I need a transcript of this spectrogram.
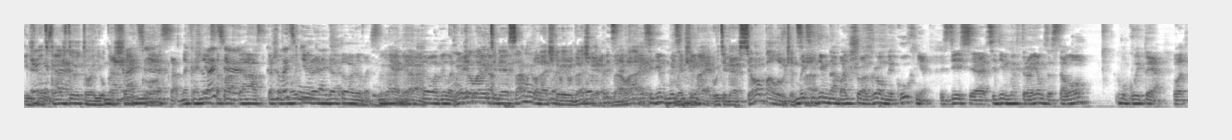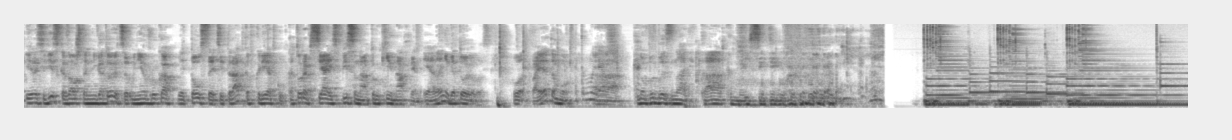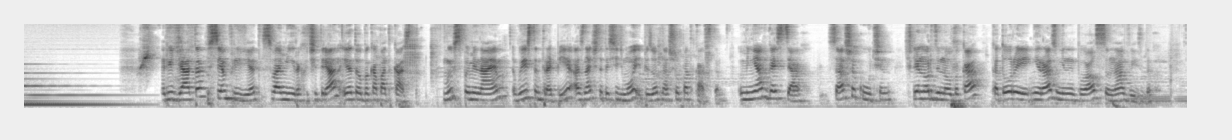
И Я не ждать знаю. каждую твою ошибку. Наконец-то, наконец-то подкаст, к которому желайте мне Ира не готовилась. Да, Не да. готовилась. Мы желаем тебе самой Вот, удачливой вот, удачи. вот Давай, мы сидим- мы сидим- начинай, у тебя все получится. Мы сидим на большой, огромной кухне. Здесь э, сидим мы втроем за столом буквой Т. Вот. Ира сидит, сказал, что не готовится. У нее в руках блядь, толстая тетрадка в клетку, которая вся исписана от руки нахрен. И она не готовилась. Вот, поэтому... Это а, но вы бы знали, как мы сидим. Ребята, всем привет! С вами Ира Хачатрян, и это ОБК подкаст. Мы вспоминаем выезд энтропии, а значит, это седьмой эпизод нашего подкаста. У меня в гостях Саша Кучин, член ордена ОБК, который ни разу не напивался на выездах.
